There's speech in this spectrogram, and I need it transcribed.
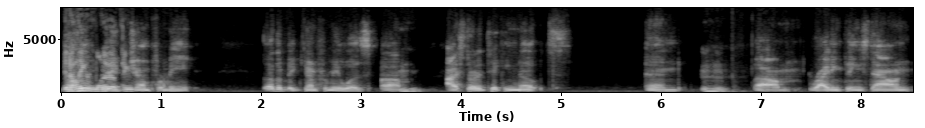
The I think one big jump for me, the other big jump for me was um, mm-hmm. I started taking notes and mm-hmm. um, writing things down,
